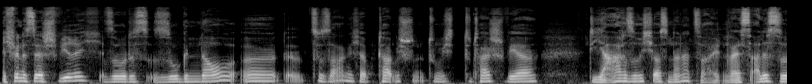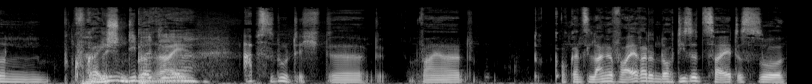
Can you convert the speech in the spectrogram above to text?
ich finde es sehr schwierig, so das so genau äh, zu sagen. Ich habe tat mich schon, tu mich total schwer, die Jahre so richtig auseinanderzuhalten, weil es alles so ein Kokainbrei. Absolut. Ich äh, war ja auch ganz lange verheiratet und auch diese Zeit ist so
